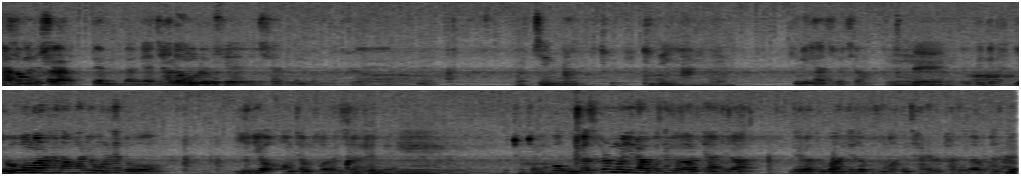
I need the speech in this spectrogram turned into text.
자동 취합된다는 네. 자동으로 이렇게 취합이 되는 겁니다. 멋진 기능이네요. 기능이 아주 좋죠. 네. 그러니까 요거만 하나 활용을 해도 일이 엄청 벌어지잖아요. 그렇겠네. 조정이 안꼭 돼. 이거 설문이라고 생각할 게 아니라 내가 누구한테서 무슨 어떤 자료를 받으려고 할 때,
